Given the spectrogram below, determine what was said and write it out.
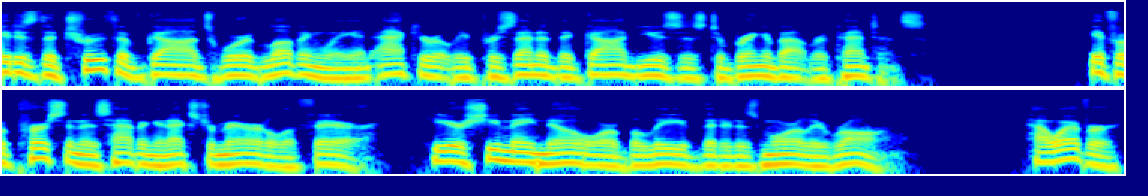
It is the truth of God's word lovingly and accurately presented that God uses to bring about repentance. If a person is having an extramarital affair, he or she may know or believe that it is morally wrong. However,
